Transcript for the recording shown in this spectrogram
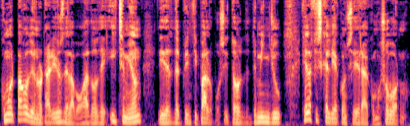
como el pago de honorarios del abogado de Lee líder del principal opositor de Minju, que la Fiscalía considera como soborno.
